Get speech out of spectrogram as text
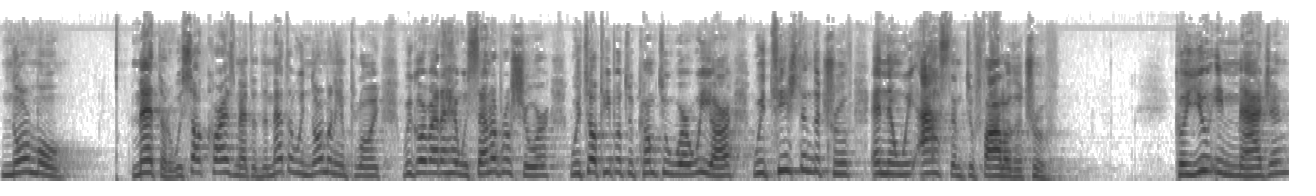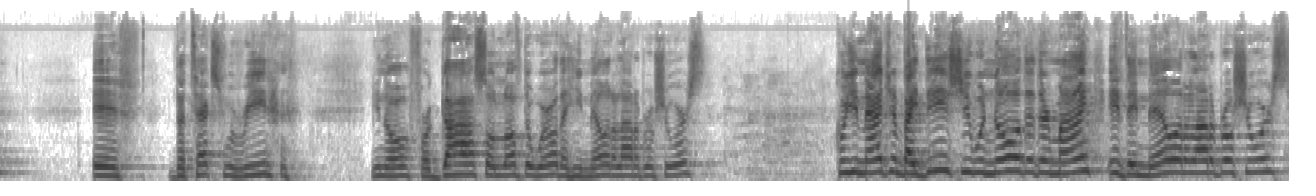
normal method. We saw Christ's method. The method we normally employ, we go right ahead, we send a brochure, we tell people to come to where we are, we teach them the truth, and then we ask them to follow the truth. Could you imagine if the text we read, you know, for God so loved the world that he mailed a lot of brochures? Could you imagine by this you would know that they're mine if they mailed a lot of brochures?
